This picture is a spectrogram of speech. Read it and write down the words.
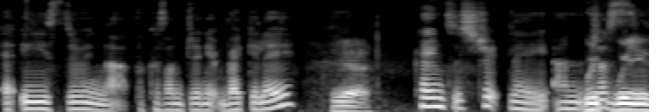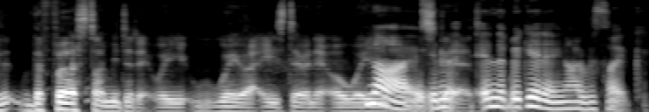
at ease doing that because I'm doing it regularly. yeah Came to Strictly and were, just were you the first time you did it were you, were you at ease doing it or were you no. In the, in the beginning, I was like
